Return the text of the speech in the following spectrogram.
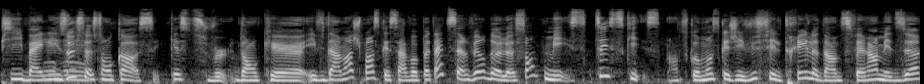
puis ben les œufs se sont cassés. Qu'est-ce que tu veux? Donc euh, évidemment, je pense que ça va peut-être servir de leçon, mais tu sais ce qui en tout cas moi ce que j'ai vu filtrer là, dans différents médias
